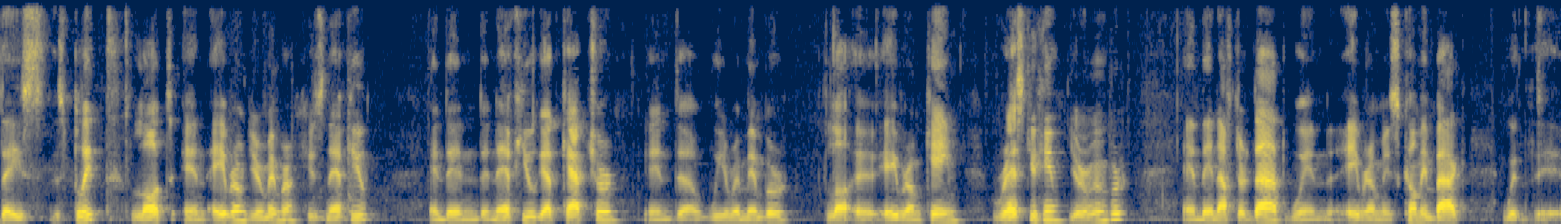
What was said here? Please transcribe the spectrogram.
they split Lot and Abram. Do you remember his nephew? And then the nephew got captured, and uh, we remember Lo- uh, Abram came, rescued him. You remember? And then after that, when Abram is coming back with the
